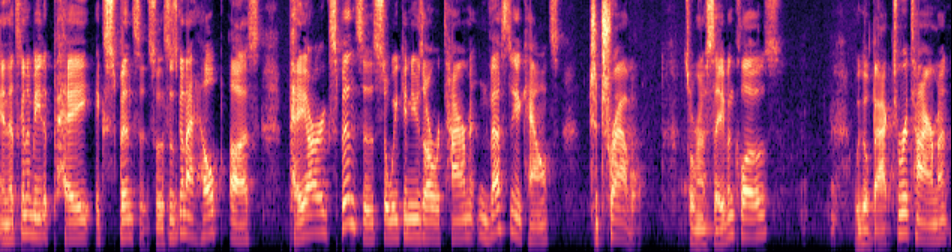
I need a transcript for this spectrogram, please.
and that's going to be to pay expenses. So this is going to help us pay our expenses so we can use our retirement investing accounts to travel. So we're going to save and close. We go back to retirement,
